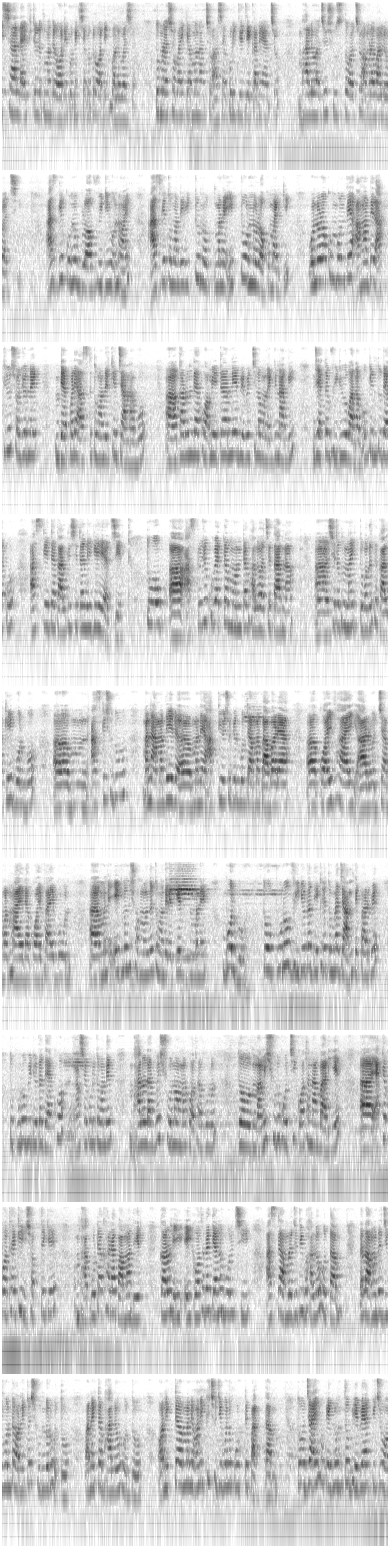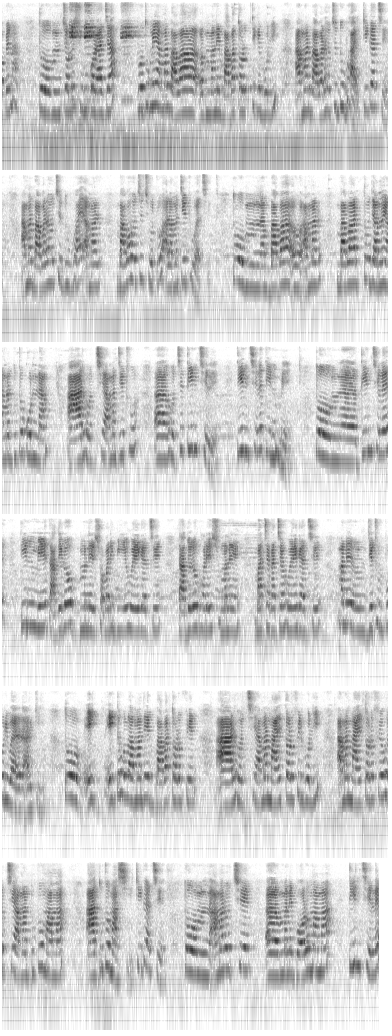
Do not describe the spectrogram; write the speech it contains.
এশা লাইফস্টাইলে তোমাদের অনেক অনেক স্বাগত, অনেক ভালোবাসা। তোমরা সবাই কেমন আছো? আশা করি যে যেখানে আছো, ভালো আছো, সুস্থ আছো, আমরা ভালো আছি। আজকে কোনো ব্লগ ভিডিও নয়। আজকে তোমাদের একটু মানে একটু অন্যরকম আর কি। অন্যরকম বলতে আমাদের আত্মীয় স্বজনের ব্যাপারে আজকে তোমাদেরকে জানাব। কারণ দেখো, আমি এটা নিয়ে ভেবেছিলাম অনেকদিন আগে যে একটা ভিডিও বানাবো, কিন্তু দেখো, আজকে এটা কালকে সেটা লেগেই আছে। তো আজকে যে খুব একটা মনটা ভালো আছে তা না। সেটা তো নয় তোমাদেরকে কালকেই বলব। আজকে শুধু মানে আমাদের মানে আত্মীয় স্বজন বলতে আমার বাবারা কয় ভাই, আর হচ্ছে আমার মায়েরা, কয় ভাই বোন মানে এগুলো সম্বন্ধে তোমাদেরকে মানে বলব। তো পুরো ভিডিওটা দেখলে তোমরা জানতে পারবে। তো পুরো ভিডিওটা দেখো। আশা করি তোমাদের ভালো লাগবে। শোনো আমার কথাগুলো। তো আমি শুরু করছি কথা না বাড়িয়ে। একটা কথা কি সব থেকে ভাগ্যটা খারাপ আমাদের। কারণ এই এই কথাটা কেন বলছি? আজকে আমরা যদি ভালো হতাম, তাহলে আমাদের জীবনটা অনেকটা সুন্দর হতো, অনেকটা ভালো হতো, অনেকটা মানে অনেক কিছু জীবনে করতে পারতাম। তো যাই হোক, এগুলো তো ভেবে আর কিছু হবে না। তো চলো শুরু করা যাক। প্রথমে আমার বাবা মানে বাবার তরফ থেকে বলি, আমার বাবারা হচ্ছে দু ভাই, ঠিক আছে? আমার বাবারা হচ্ছে দু ভাই, আমার বাবা হচ্ছে ছোট আর আমার জেঠু আছে। তো বাবা আমার বাবার তো জানোই আমরা দুটো কন্যা। আর হচ্ছে আমার জেঠুর হচ্ছে তিন ছেলে। তিন ছেলে, তিন মেয়ে। তো তিন ছেলে, তিন মেয়ে, তাদেরও মানে সবারই বিয়ে হয়ে গেছে। তাদেরও ঘরে মানে বাচ্চা কাচ্চা হয়ে গেছে। মানে জেঠুর পরিবার আর কি। তো, এই এই তো হলো আমাদের বাবার তরফের। আর হচ্ছে আমার মায়ের তরফের বলি, আমার মায়ের তরফে হচ্ছে আমার দুটো মামা আর দুটো মাসি, ঠিক আছে? তো আমার হচ্ছে মানে বড় মামা তিন ছেলে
